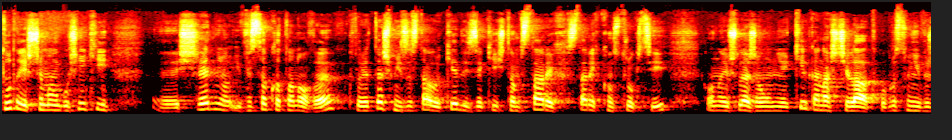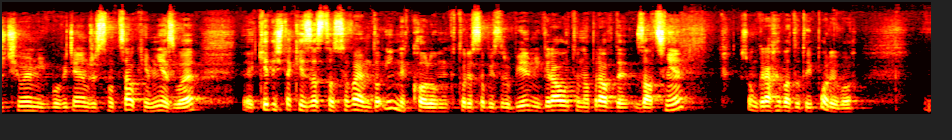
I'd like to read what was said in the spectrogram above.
Tutaj jeszcze mam głośniki średnio i wysokotonowe, które też mi zostały kiedyś z jakichś tam starych, starych konstrukcji. One już leżą u mnie kilkanaście lat, po prostu nie wyrzuciłem ich, bo wiedziałem, że są całkiem niezłe. Y, Kiedyś takie zastosowałem do innych kolumn, które sobie zrobiłem i grało to naprawdę zacnie. Zresztą gra chyba do tej pory, bo y,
